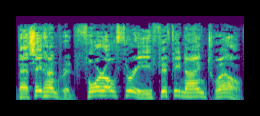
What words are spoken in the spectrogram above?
That's 800 403 5912.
